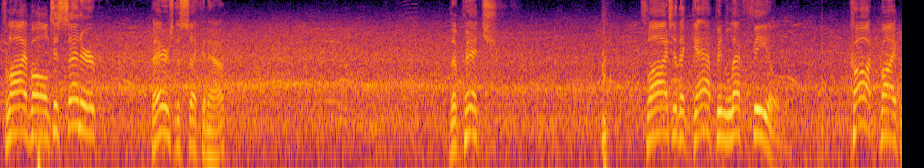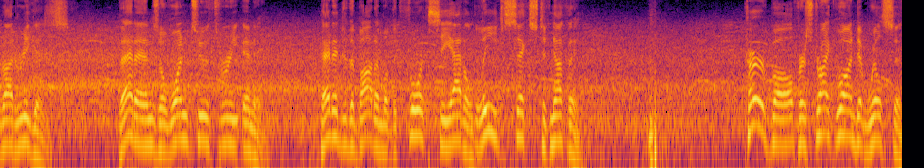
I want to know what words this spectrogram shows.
Fly ball to center. There's the second out. The pitch. Fly to the gap in left field. Caught by Rodriguez. That ends a 1 2 3 inning. Headed to the bottom of the fourth, Seattle leads 6 to nothing. Curveball for strike one to Wilson.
